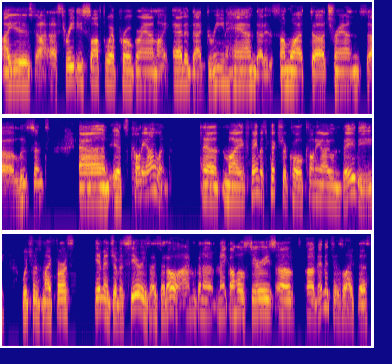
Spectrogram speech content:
I used a, a 3D software program. I added that green hand that is somewhat uh, translucent, and it's Coney Island. And my famous picture called Coney Island Baby, which was my first image of a series, I said, "Oh, I'm gonna make a whole series of of images like this,"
